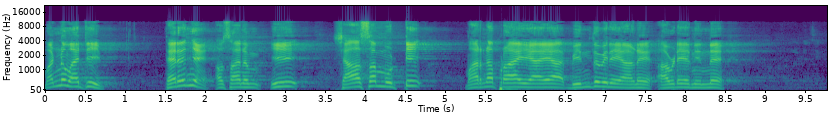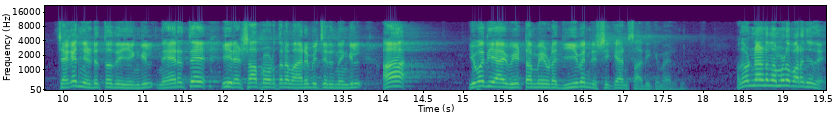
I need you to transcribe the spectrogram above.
മണ്ണ് മാറ്റി തെരഞ്ഞ് അവസാനം ഈ ശ്വാസം മുട്ടി മരണപ്രായയായ ബിന്ദുവിനെയാണ് അവിടെ നിന്ന് ചകഞ്ഞെടുത്തത് എങ്കിൽ നേരത്തെ ഈ രക്ഷാപ്രവർത്തനം ആരംഭിച്ചിരുന്നെങ്കിൽ ആ യുവതിയായ വീട്ടമ്മയുടെ ജീവൻ രക്ഷിക്കാൻ സാധിക്കുമായിരുന്നു. അതുകൊണ്ടാണ് നമ്മൾ പറഞ്ഞത്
